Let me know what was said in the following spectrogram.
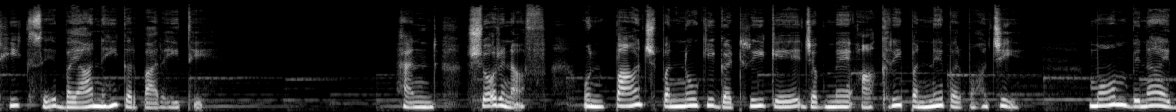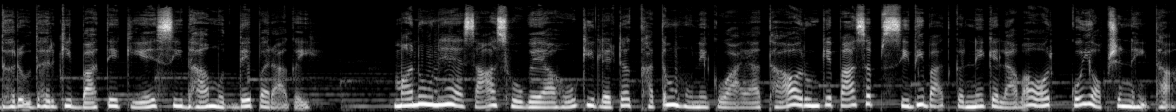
ठीक से बयान नहीं कर पा रही थी। एंड श्योर इनफ उन पाँच पन्नों की गठरी के जब मैं आखिरी पन्ने पर पहुँची, मोम बिना इधर उधर की बातें किए सीधा मुद्दे पर आ गई। मानो उन्हें एहसास हो गया हो कि लेटर खत्म होने को आया था और उनके पास अब सीधी बात करने के अलावा और कोई ऑप्शन नहीं था।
